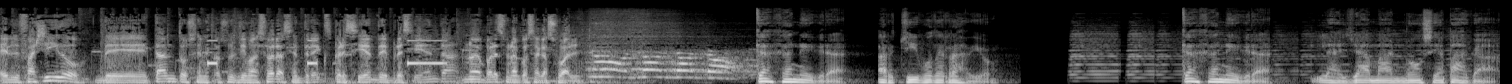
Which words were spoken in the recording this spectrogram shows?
El fallido de tantos en estas últimas horas entre expresidente y presidenta no me parece una cosa casual. No, no, no, no. Caja Negra, archivo de radio. Caja Negra, la llama no se apaga.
